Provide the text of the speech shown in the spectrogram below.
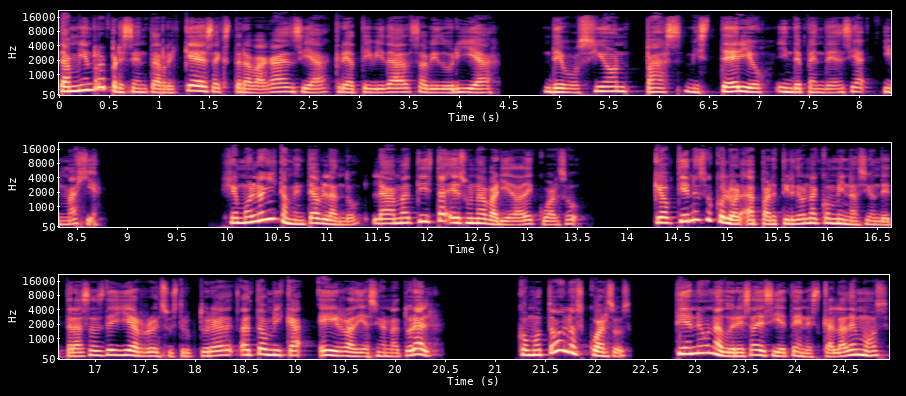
También representa riqueza, extravagancia, creatividad, sabiduría, devoción, paz, misterio, independencia y magia. Gemológicamente hablando, la amatista es una variedad de cuarzo que obtiene su color a partir de una combinación de trazas de hierro en su estructura atómica e irradiación natural. Como todos los cuarzos, tiene una dureza de 7 en escala de Mohs,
